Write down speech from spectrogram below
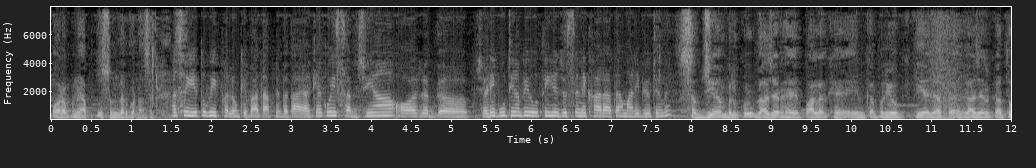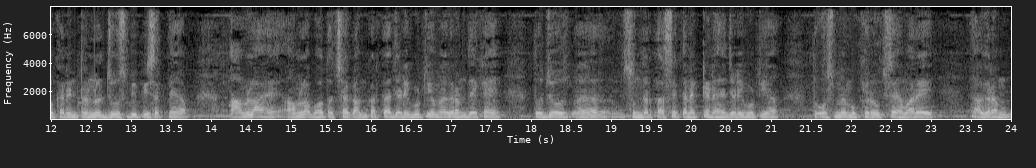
और अपने आप को सुंदर बना सकते हैं। अच्छा ये तो हुई फलों की बात आपने बताया। क्या कोई सब्ज़ियाँ और जड़ी बूटियाँ भी होती हैं जिससे निखार आता है हमारी ब्यूटी में? सब्ज़ियाँ बिल्कुल गाजर है पालक है इनका प्रयोग किया जाता है। गाजर का तो खैर इंटरनल जूस भी पी सकते हैं आप। आंवला है, आंवला बहुत अच्छा काम करता है। जड़ी बूटियों में अगर हम देखें तो जो सुंदरता से कनेक्टेड हैं जड़ी बूटियाँ तो उसमें मुख्य रूप से हमारे, अगर हम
